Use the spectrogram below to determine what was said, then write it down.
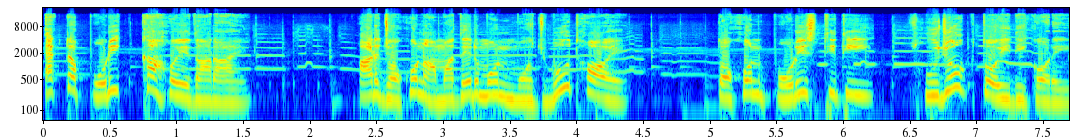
একটা পরীক্ষা হয়ে দাঁড়ায়। আর যখন আমাদের মন মজবুত হয়, তখন পরিস্থিতি সুযোগ তৈরি করে।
